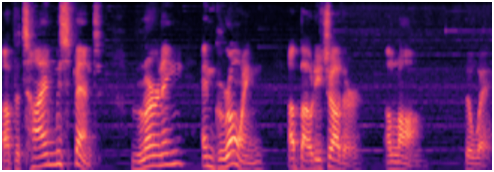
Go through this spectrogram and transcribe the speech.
of the time we spent learning and growing about each other along the way.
